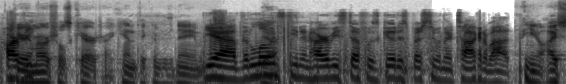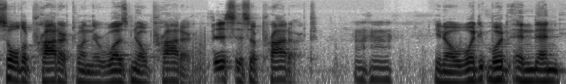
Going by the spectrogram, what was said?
Harvey. Garry Marshall's character. I can't think of his name. Yeah, the Lowenstein and Harvey stuff was good, especially when they're talking about. You know, I sold a product when there was no product. This is a product. hmm You know what? What? And then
